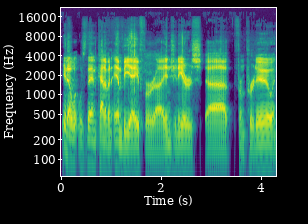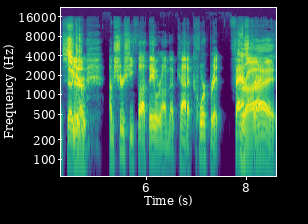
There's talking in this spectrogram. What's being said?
you know, what was then kind of an MBA for uh, engineers uh, from Purdue, and so you know, I'm sure she thought they were on the kind of corporate fast track,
